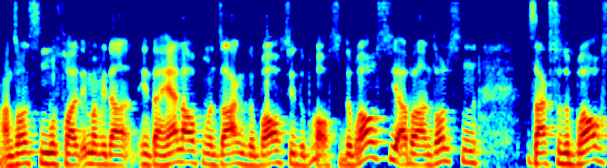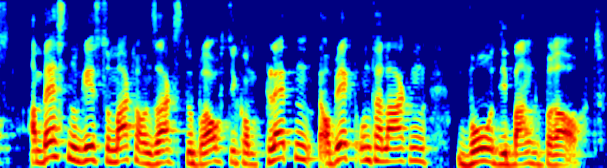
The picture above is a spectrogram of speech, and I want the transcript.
Ansonsten musst du halt immer wieder hinterherlaufen und sagen, du brauchst sie, du brauchst sie, du brauchst sie. Aber ansonsten sagst du, du brauchst am besten du gehst zum Makler und sagst, du brauchst die kompletten Objektunterlagen, wo die Bank braucht.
